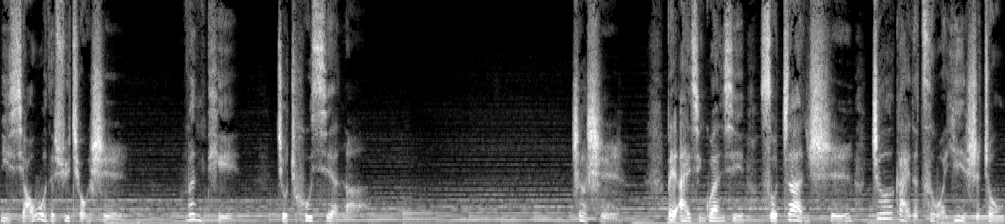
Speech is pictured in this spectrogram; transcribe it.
你小我的需求时，问题就出现了。这时，被爱情关系所暂时遮盖的自我意识中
